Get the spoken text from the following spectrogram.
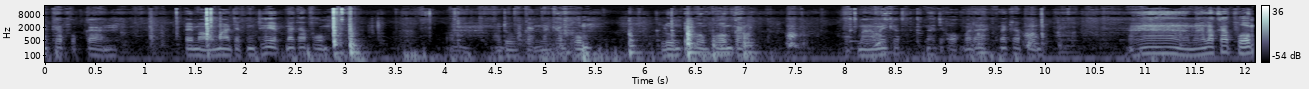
นะครับกับการไปเหมามาจากกรุงเทพนะครับผม มาดูกันนะครับผมลุ้นไปพร้อมๆกัน มาไหมครับ น่าจะออกมาได้นะครับผม อ่า มาแล้วครับผม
